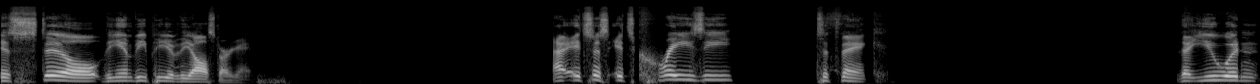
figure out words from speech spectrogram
is still the MVP of the All-Star game. Uh, It's just it's crazy to think that you wouldn't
